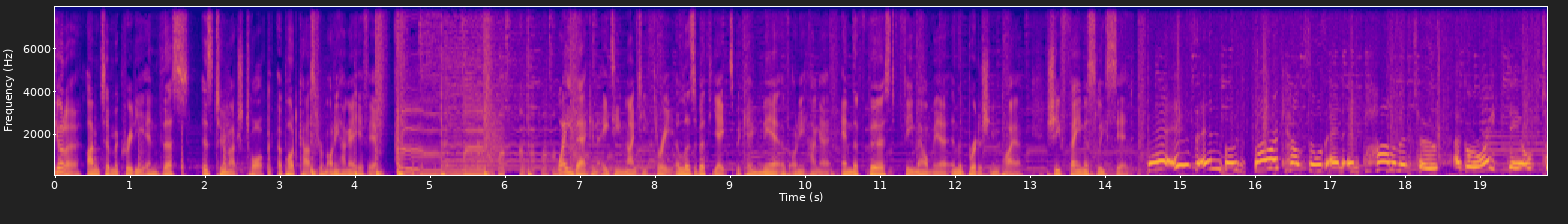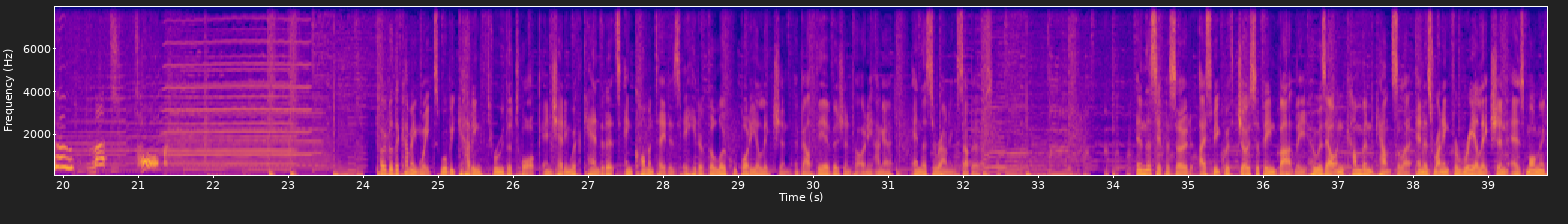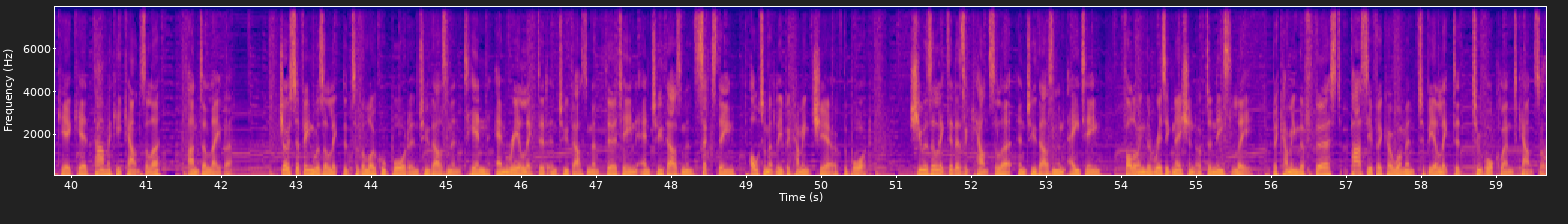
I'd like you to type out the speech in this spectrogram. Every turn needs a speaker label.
Speaker 1: Kia ora, I'm Tim McCready, and this is Too Much Talk, a podcast from Onehunga FM. Way back in 1893, Elizabeth Yates became Mayor of Onehunga and the first female mayor in the British Empire. She famously said,
Speaker 2: There is in both borough councils and in Parliament too a great deal too much talk.
Speaker 1: Over the coming weeks, we'll be cutting through the talk and chatting with candidates and commentators ahead of the local body election about their vision for Onehunga and the surrounding suburbs. In this episode, I speak with Josephine Bartley, who is our incumbent councillor and is running for re election as Maungakiekie Tamaki councillor under Labour. Josephine was elected to the local board in 2010 and re elected in 2013 and 2016, ultimately becoming chair of the board. She was elected as a councillor in 2018 following the resignation of Denise Lee, becoming the first Pasifika woman to be elected to Auckland Council.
